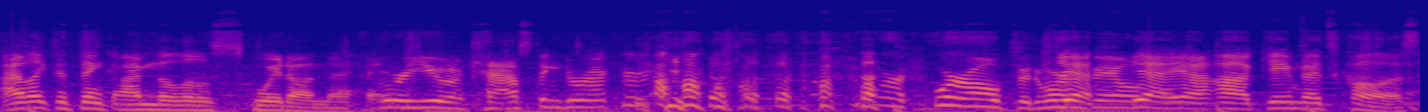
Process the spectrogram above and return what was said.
I like to think I'm the little squid on the head. Who are you, a casting director? we're, we're open. We're yeah, available. yeah, yeah. Uh, Game Knights call us.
